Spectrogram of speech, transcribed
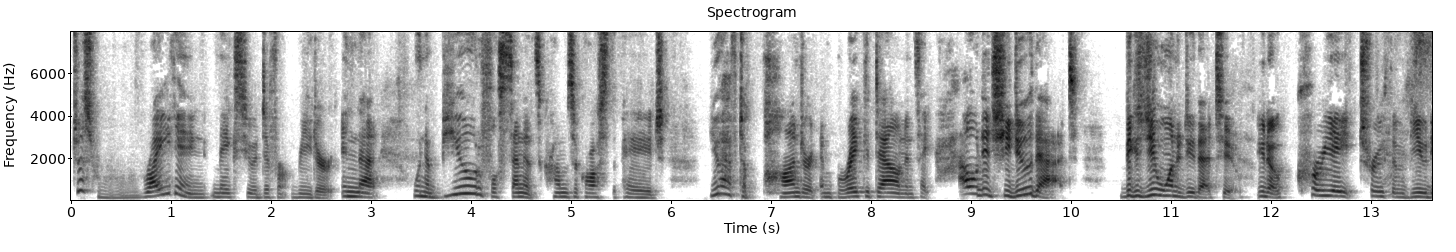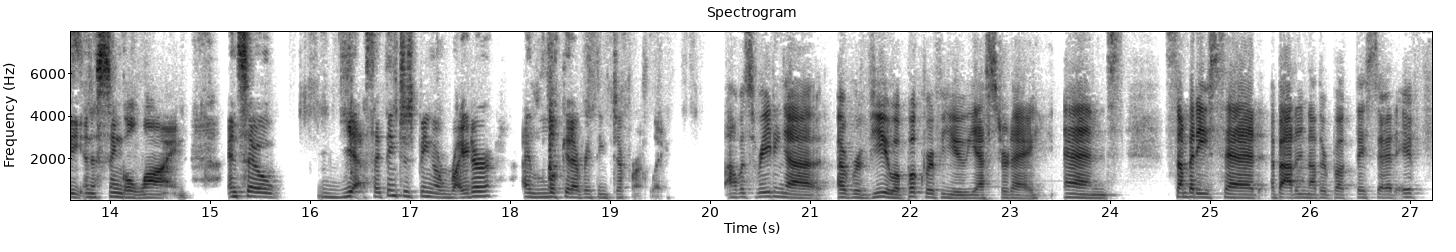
just writing makes you a different reader in that when a beautiful sentence comes across the page, you have to ponder it and break it down and say, how did she do that? Because you want to do that too. You know, create truth and beauty in a single line. And so, yes, I think just being a writer, I look at everything differently. I was reading a, a review, a book review yesterday, and somebody said about another book, they said, if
